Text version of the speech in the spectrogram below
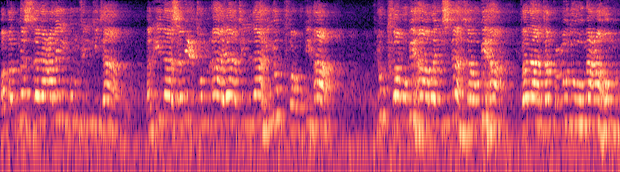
وقد نزل عليكم في الكتاب أن إذا سمعتم آيات الله يكفر بها يكفر بها ويستهزأ بها فلا تقعدوا معهم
